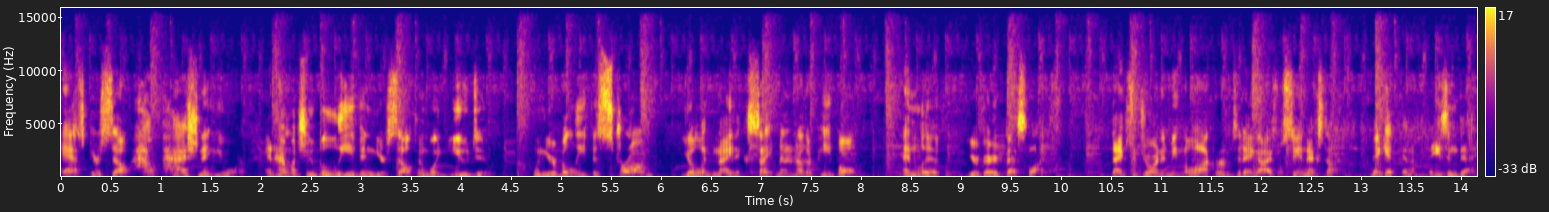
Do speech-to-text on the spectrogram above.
ask yourself how passionate you are and how much you believe in yourself and what you do. When your belief is strong, you'll ignite excitement in other people and live your very best life. Thanks for joining me in the locker room today, guys. We'll see you next time. Make it an amazing day.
